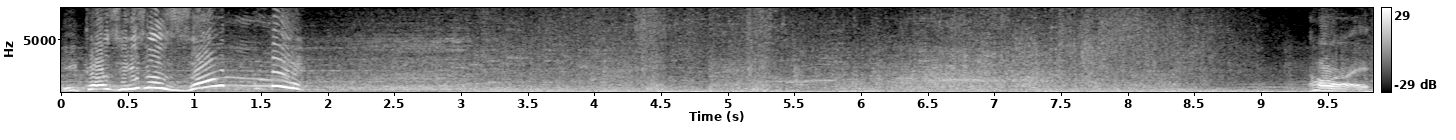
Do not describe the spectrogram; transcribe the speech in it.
Because he's a zombie! Alright.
